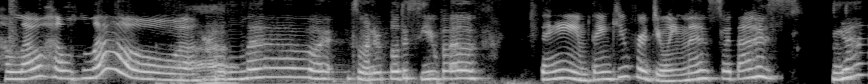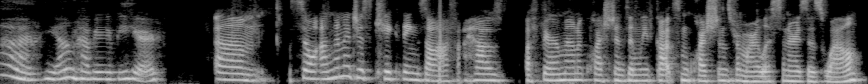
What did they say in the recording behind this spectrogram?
Hello, hello. Hello. It's wonderful to see you both. Same. Thank you for doing this with us. Yeah, yeah, I'm happy to be here. Um, so I'm going to just kick things off. I have a fair amount of questions, and we've got some questions from our listeners as well.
